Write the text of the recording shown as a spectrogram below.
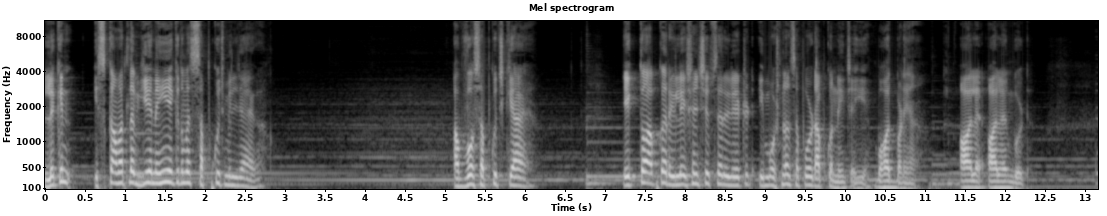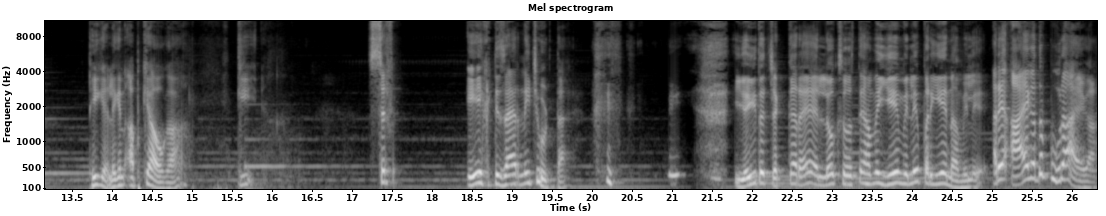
लेकिन इसका मतलब ये नहीं है कि तुम्हें सब कुछ मिल जाएगा। अब वो सब कुछ क्या है? एक तो आपका रिलेशनशिप से रिलेटेड इमोशनल सपोर्ट आपको नहीं चाहिए। बहुत बढ़िया। ऑल ऑल एंड गुड ठीक है, लेकिन अब क्या होगा कि सिर्फ़ एक डिज़ायर नहीं छूटता। है यही तो चक्कर है लोग सोचते हैं हमें ये मिले पर ये ना मिले। अरे आएगा तो पूरा आएगा।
